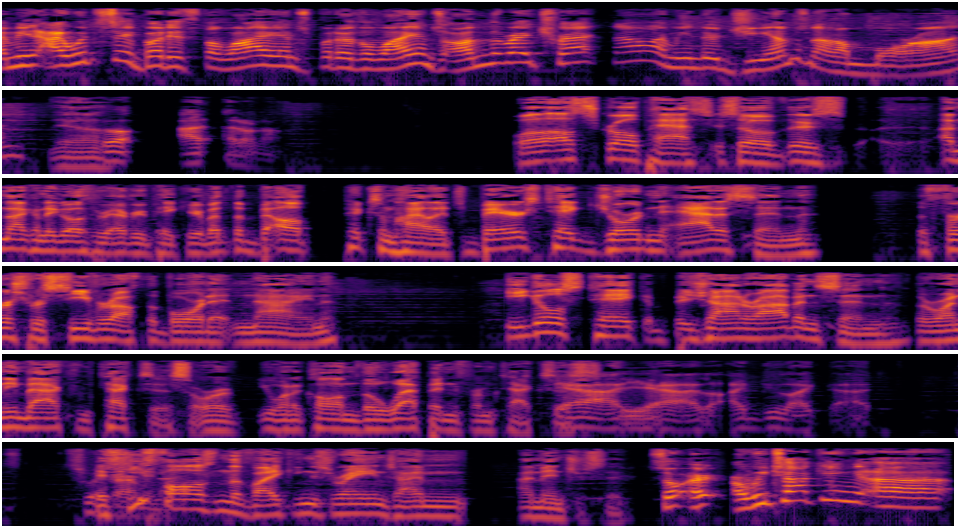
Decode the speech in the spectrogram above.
I mean, I would say, but it's the Lions. But are the Lions on the right track now? I mean, their GM's not a moron. Yeah. Well, I, I don't know. Well, I'll scroll past. So there's, I'm not going to go through every pick here, but the, I'll pick some highlights. Bears take Jordan Addison, the first receiver off the board at nine. Eagles take Bijan Robinson, the running back from Texas, or you want to call him the weapon from Texas. Yeah, yeah, I do like that. If he falls in the Vikings range, I'm I'm interested. So are, are we talking? Uh,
